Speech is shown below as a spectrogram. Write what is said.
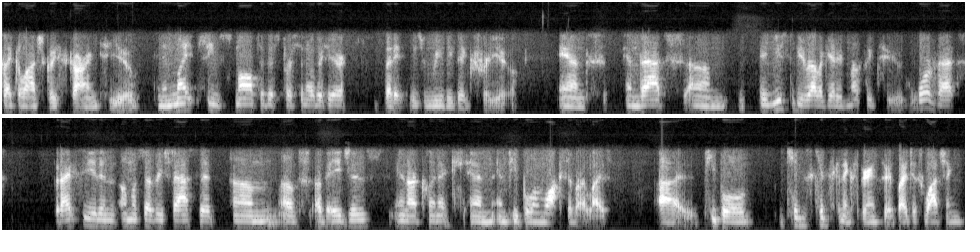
psychologically scarring to you, and it might seem small to this person over here, but it was really big for you. And and that's um, it used to be relegated mostly to war vets, but I see it in almost every facet um, of of ages in our clinic and and people in walks of our life. Uh, people, kids, kids can experience it by just watching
